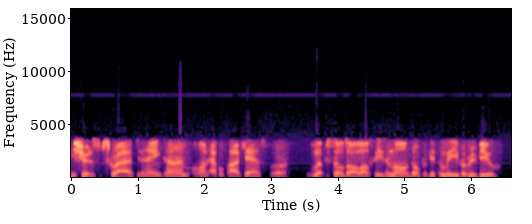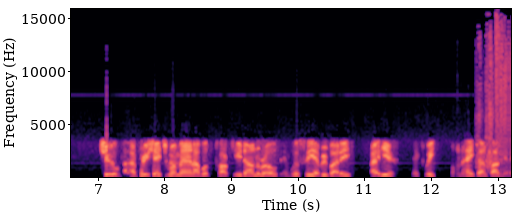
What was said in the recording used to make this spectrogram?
be sure to subscribe to the Hang Time on Apple Podcasts for new episodes all off season long. Don't forget to leave a review. Shu, I appreciate you, my man. I will talk to you down the road, and we'll see everybody right here next week on the Hang Time Podcast.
